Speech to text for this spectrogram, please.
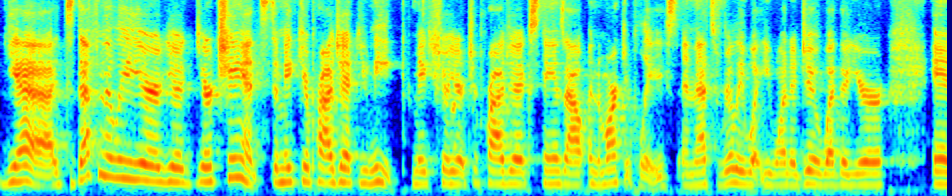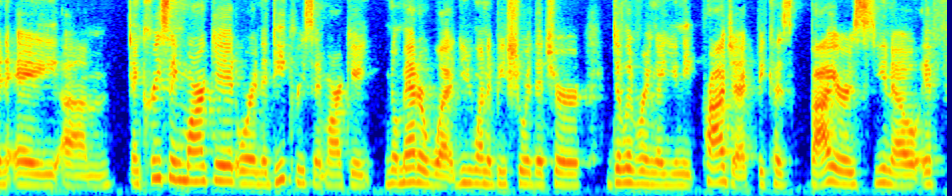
Yeah, it's definitely your your your chance to make your project unique. Make sure your, your project stands out in the marketplace, and that's really what you want to do. Whether you're in a um, increasing market or in a decreasing market, no matter what, you want to be sure that you're delivering a unique project because buyers, you know, if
